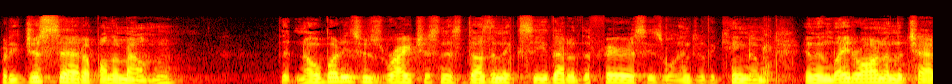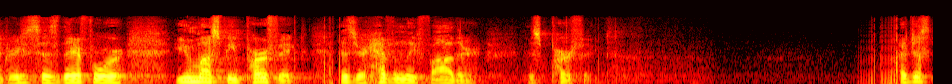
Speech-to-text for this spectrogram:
But he just said up on the mountain that nobody whose righteousness doesn't exceed that of the Pharisees will enter the kingdom. And then later on in the chapter, he says, Therefore, you must be perfect as your heavenly Father is perfect. I just,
